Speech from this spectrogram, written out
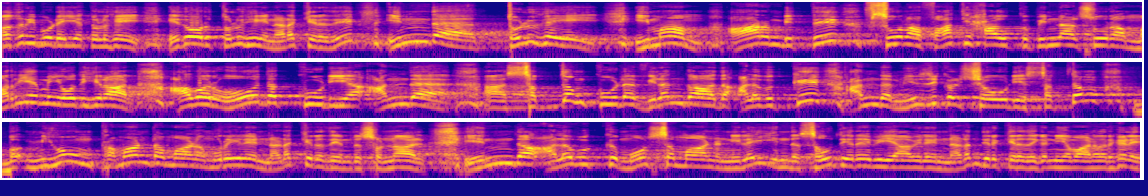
மகரிபுடைய தொழுகை ஏதோ ஒரு தொழுகை நடக்கிறது. இந்த தொழுகையை இமாம் ஆரம்பித்து சூரா ஃபாத்திஹாவுக்கு பின்னால் சூரா மரியமை ஓதுகிறார். அவர் ஓதக்கூடிய அந்த சப்தம் கூட விளங்காத அளவுக்கு அந்த மியூசிக்கல் ஷோவுடைய சத்தம் ப- மிகவும் பிரமாண்டமான முறையிலே நடக்கிறது என்று சொன்னால் எந்த அளவுக்கு மோசமான நிலை இந்த சவுதி அரேபியாவிலே நடந்திருக்கிறது கண்ணியமானவர்களே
